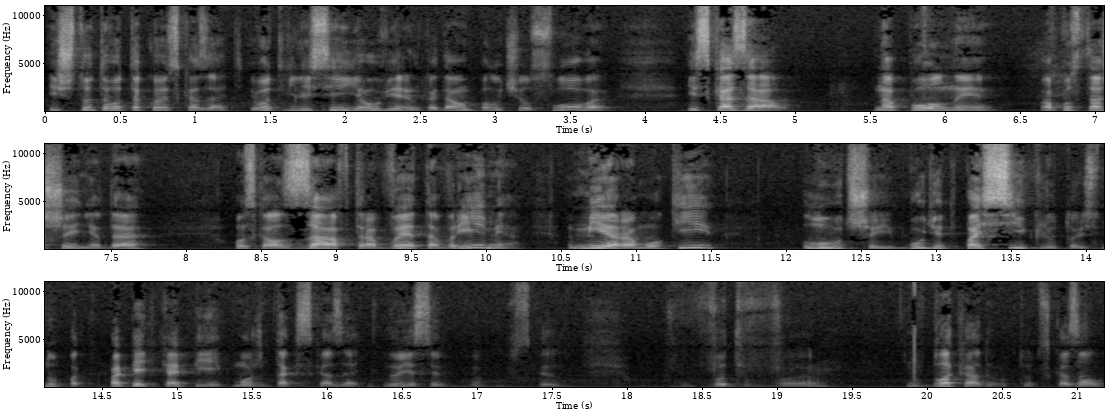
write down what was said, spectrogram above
и что-то вот такое сказать. И вот Елисей, я уверен, когда он получил слово и сказал на полное опустошение, да, он сказал, завтра в это время мера муки лучшей будет по сиклю, то есть, ну, по, по 5 копеек, можно так сказать. Ну, если вот в, в блокаду кто-то сказал,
